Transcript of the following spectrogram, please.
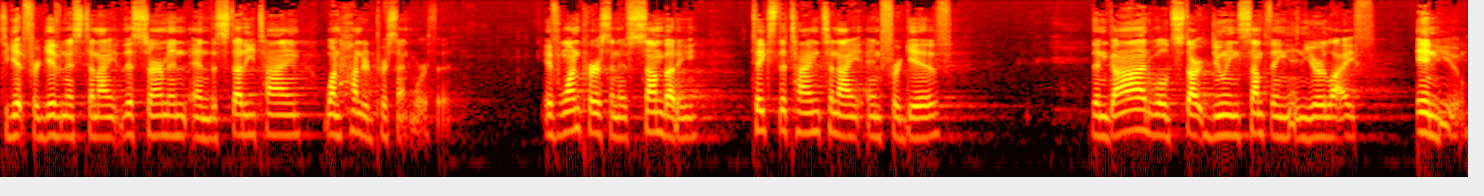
to get forgiveness tonight, this sermon and the study time, 100% worth it. If one person, if somebody takes the time tonight and forgive, then God will start doing something in your life, in you.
